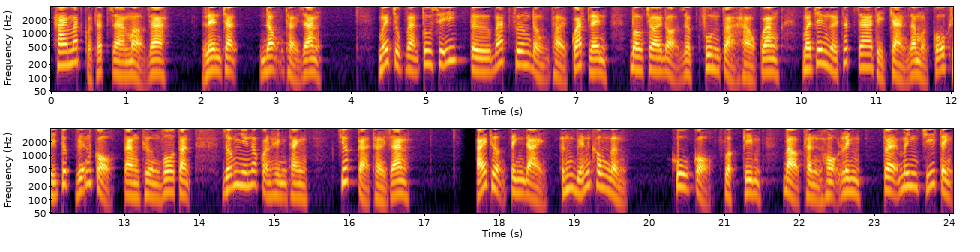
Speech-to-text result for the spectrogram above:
hai mắt của thất gia mở ra. Lên trận, động thời gian. Mấy chục vạn tu sĩ từ bát phương đồng thời quát lên, bầu trời đỏ rực phun tỏa hào quang, mà trên người thất gia thì tràn ra một cỗ khí tức viễn cổ, tàng thường vô tận, giống như nó còn hình thành trước cả thời gian. Thái thượng tinh đài, ứng biến không ngừng, khu cổ, phược kim, bảo thần hộ linh, tuệ minh trí tịnh,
